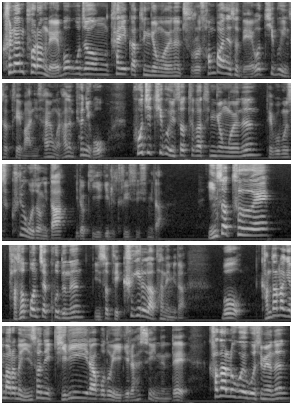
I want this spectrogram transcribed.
클램프랑 레버 고정 타입 같은 경우에는 주로 선반에서 네거티브 인서트에 많이 사용을 하는 편이고 포지티브 인서트 같은 경우에는 대부분 스크류 고정이다 이렇게 얘기를 드릴 수 있습니다. 인서트의 다섯 번째 코드는 인서트의 크기를 나타냅니다. 뭐 간단하게 말하면 인선의 길이라고도 얘기를 할 수 있는데 카탈로그에 보시면은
